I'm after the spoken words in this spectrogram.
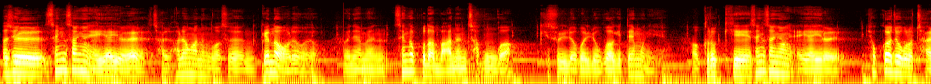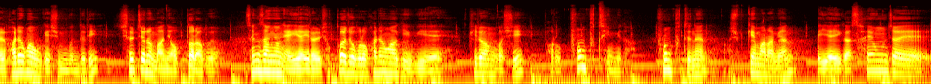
사실 생성형 AI를 잘 활용하는 것은 꽤나 어려워요. 왜냐하면 생각보다 많은 자본과 기술력을 요구하기 때문이에요. 어, 그렇게 생성형 AI를 효과적으로 잘 활용하고 계신 분들이 실제로 많이 없더라고요. 생성형 AI를 효과적으로 활용하기 위해 필요한 것이 바로 프롬프트입니다. 프롬프트는 쉽게 말하면 AI가 사용자의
